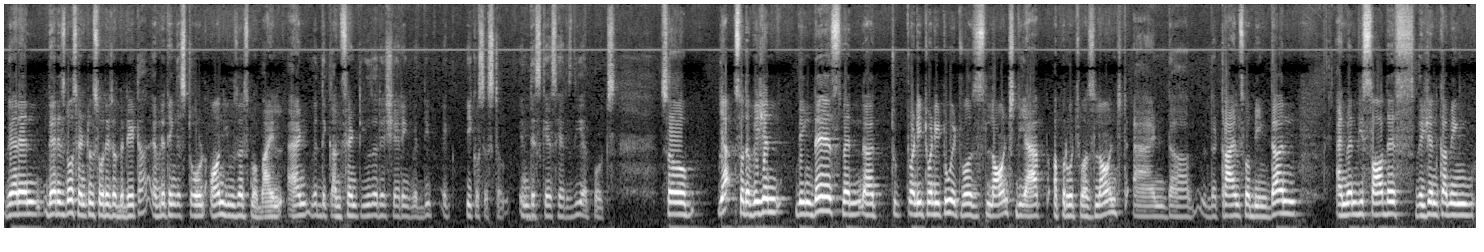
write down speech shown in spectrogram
Wherein there is no central storage of the data, everything is stored on user's mobile, and with the consent, user is sharing with the ecosystem. In this case, here is the airports. So yeah, so the vision being this, when uh, 2022 it was launched, the app approach was launched, and uh, the trials were being done. And when we saw this vision coming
